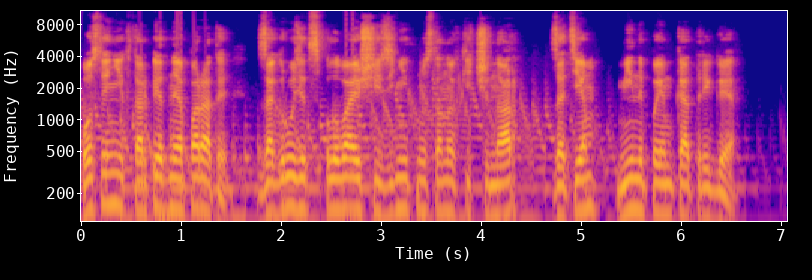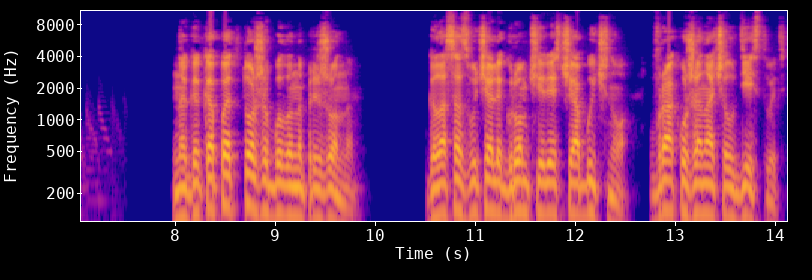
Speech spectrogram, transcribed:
После них торпедные аппараты загрузят всплывающие зенитные установки «Чинар», затем мины ПМК-3Г. На ГКП тоже было напряженно. Голоса звучали громче и резче обычного. Враг уже начал действовать.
